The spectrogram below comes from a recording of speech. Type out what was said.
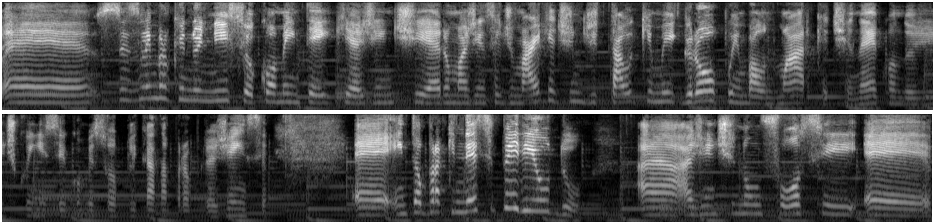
É, vocês lembram que no início eu comentei que a gente era uma agência de marketing digital e que migrou para o inbound marketing, né? Quando a gente conheceu e começou a aplicar na própria agência. É, então, para que nesse período a, a, gente não fosse é,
